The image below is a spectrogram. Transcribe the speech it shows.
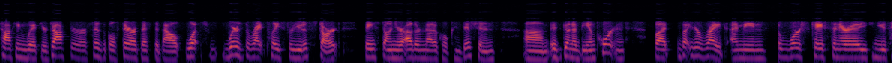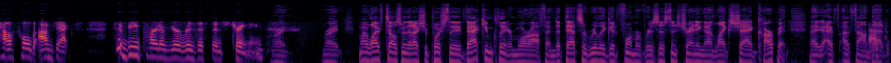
talking with your doctor or physical therapist about what's where's the right place for you to start based on your other medical conditions um, is going to be important. But but you're right. I mean, the worst case scenario, you can use household objects to be part of your resistance training. Right. Right. My wife tells me that I should push the vacuum cleaner more often. That that's a really good form of resistance training on like shag carpet. I, have I've found that's, that.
